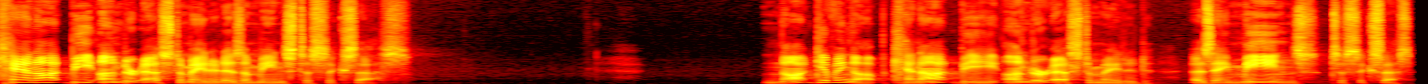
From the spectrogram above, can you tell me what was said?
cannot be underestimated as a means to success. Not giving up cannot be underestimated as a means to success.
